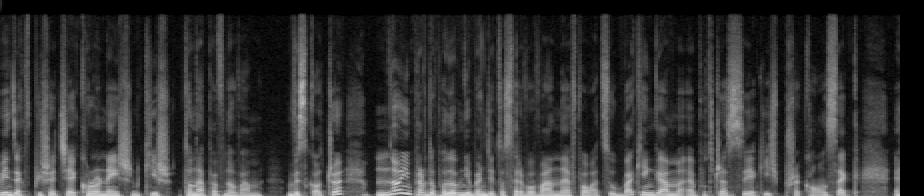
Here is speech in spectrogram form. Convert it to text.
więc jak wpiszecie Coronation Quiche, to na pewno wam wyskoczy. No i prawdopodobnie będzie to serwowane w pałacu Buckingham e, podczas jakichś przekąsek, e,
